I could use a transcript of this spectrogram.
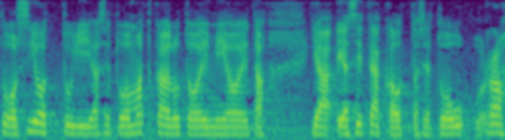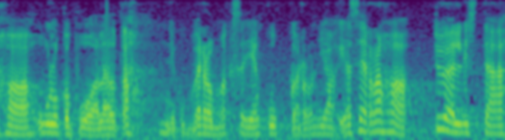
tuo sijoittujia, se tuo matkailutoimijoita ja, ja sitä kautta se tuo rahaa ulkopuolelta niin kuin veronmaksajien kukkaron ja, ja se raha työllistää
